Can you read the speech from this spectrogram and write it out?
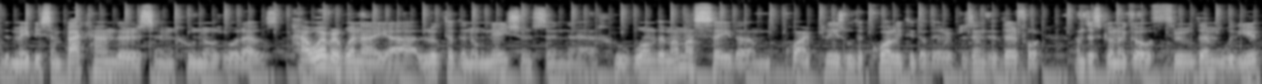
there may be some backhanders, and who knows what else. However, when I uh, looked at the nominations and uh, who won them, I must say that I'm quite pleased with the quality that they represented. Therefore, I'm just gonna go through them with you,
